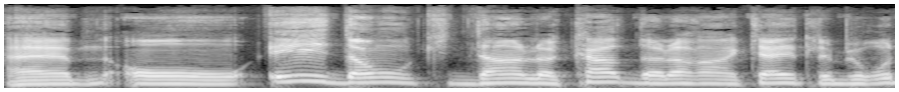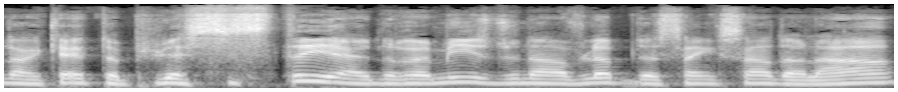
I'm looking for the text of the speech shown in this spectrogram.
on et donc dans le cadre de leur enquête, le bureau d'enquête a pu assisté à une remise d'une enveloppe de 500 dollars.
